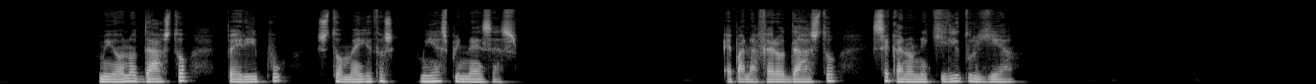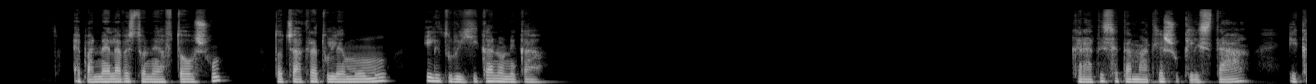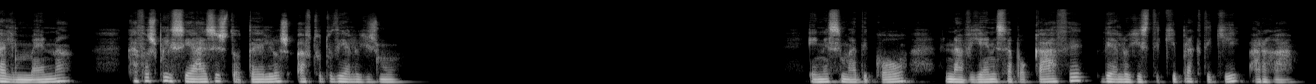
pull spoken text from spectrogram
μειώνοντάς το περίπου στο μέγεθος μίας πινέζας. Επαναφέροντάς το σε κανονική λειτουργία. Επανέλαβες στον εαυτό σου, το τσάκρα του λαιμού μου λειτουργεί κανονικά. Κράτησε τα μάτια σου κλειστά ή καλυμμένα καθώς πλησιάζεις το τέλος αυτού του διαλογισμού. Είναι σημαντικό να βγαίνεις από κάθε διαλογιστική πρακτική αργά.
